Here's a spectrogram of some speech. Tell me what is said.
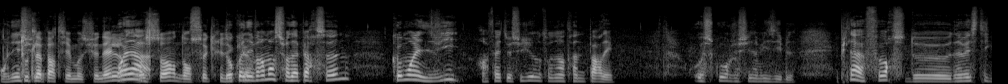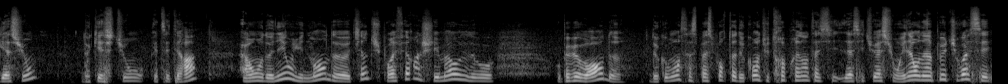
on est toute la partie émotionnelle ressort dans ce cri. Donc on est vraiment sur la personne, comment elle vit en fait le sujet dont on est en train de parler. Au secours, je suis invisible. Et puis là, à force d'investigation, de, questions, etc. À un moment donné, on lui demande tiens, tu pourrais faire un schéma au, au, au paperboard de comment ça se passe pour toi, de comment tu te représentes la situation. Et là, on est un peu, tu vois, c'est,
